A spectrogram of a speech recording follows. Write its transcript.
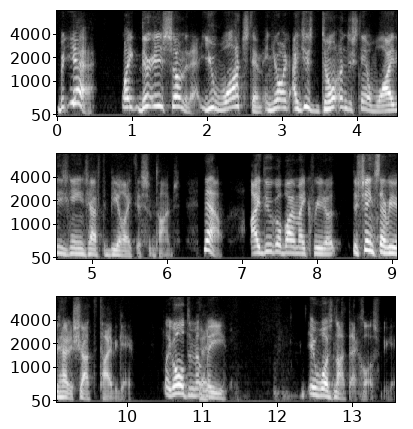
But yeah, like there is some of that. You watch them and you're like, I just don't understand why these games have to be like this sometimes. Now, I do go by my credo. The Saints never even had a shot to tie the game. Like ultimately, it was not that close of a game.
